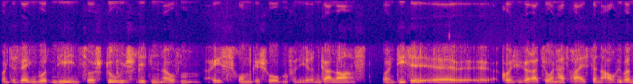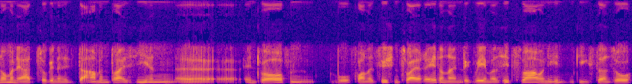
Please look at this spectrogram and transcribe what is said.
Und deswegen wurden die in so Stuhlschlitten auf dem Eis rumgeschoben von ihren Galants. Und diese äh, Konfiguration hat Reis dann auch übernommen. Er hat sogenannte Damendraisinen äh, entworfen, wo vorne zwischen zwei Rädern ein bequemer Sitz war und hinten ging es dann so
